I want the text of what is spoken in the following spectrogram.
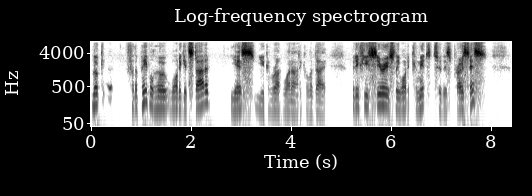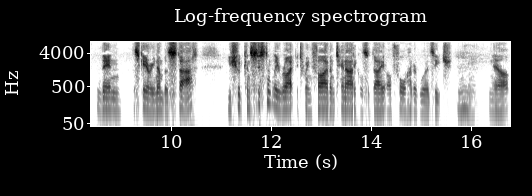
Look, for the people who want to get started, yes, you can write one article a day. But if you seriously want to commit to this process, then the scary numbers start. You should consistently write between 5 and 10 articles a day of 400 words each. Mm. Now,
